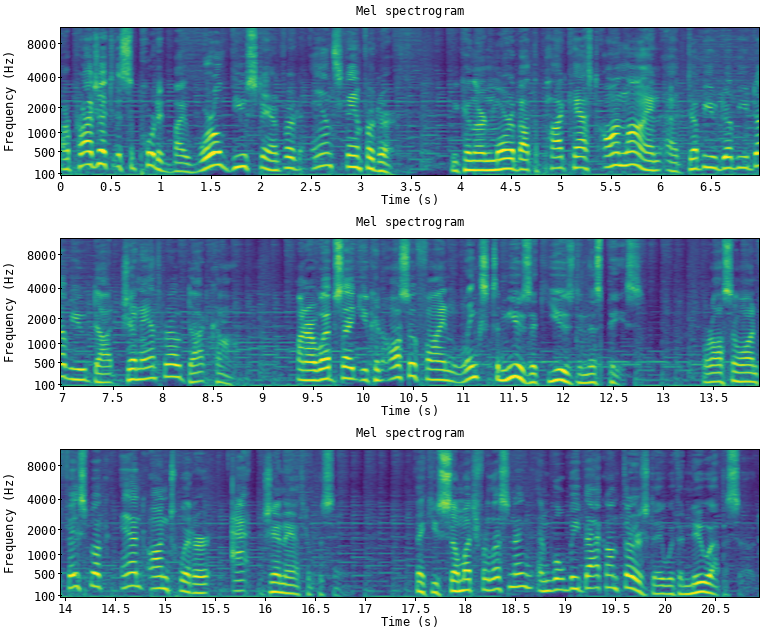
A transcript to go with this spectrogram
Our project is supported by Worldview Stanford and Stanford Earth. You can learn more about the podcast online at www.genanthro.com. On our website, you can also find links to music used in this piece. We're also on Facebook and on Twitter at GenAnthropocene. Thank you so much for listening, and we'll be back on Thursday with a new episode.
